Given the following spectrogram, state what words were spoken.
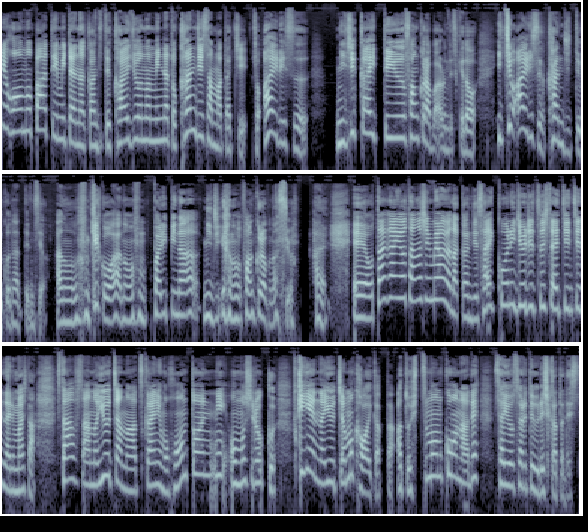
にホームパーティーみたいな感じで会場のみんなと幹事様たち、そう、アイリス、二次会っていうファンクラブあるんですけど、一応アイリスが幹事っていうことになってるんですよ。あの、結構あの、パリピな二次、あの、ファンクラブなんですよ。はい。えー、お互いを楽しみ合うような感じで最高に充実した一日になりました。スタッフさんのゆうちゃんの扱いにも本当に面白く、不機嫌なゆうちゃんも可愛かった。あと質問コーナーで採用されて嬉しかったです。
